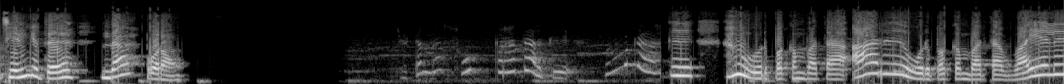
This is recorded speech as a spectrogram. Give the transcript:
சரிங்க இந்த போறோம். ஒரு பக்கம் பார்த்தா ஆறு ஒரு பக்கம் பார்த்தா வயலு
